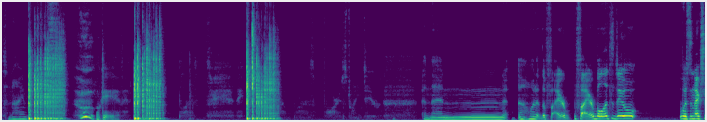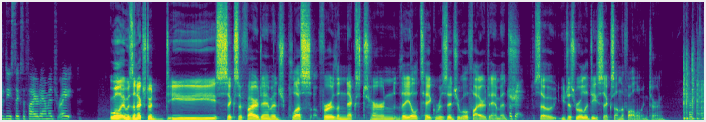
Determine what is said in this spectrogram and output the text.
So 9. okay. plus 3 plus 4 is 22. And then uh, what did the fire fire bullets do? Was an extra d6 of fire damage, right? Well, it was an extra d6 of fire damage, plus for the next turn, they'll take residual fire damage. Okay. So you just roll a d6 on the following turn. Okay.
